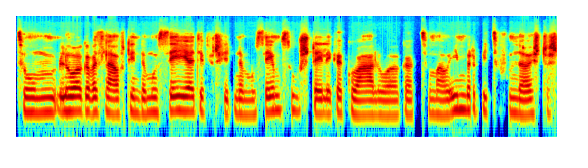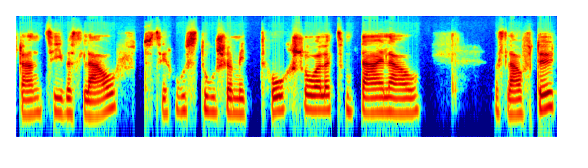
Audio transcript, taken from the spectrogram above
zum schauen, was läuft in den Museen, die verschiedenen Museumsausstellungen anschauen, zum auch immer ein bisschen auf dem neuesten Stand sein, was läuft, sich austauschen mit Hochschulen zum Teil auch was läuft dort?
